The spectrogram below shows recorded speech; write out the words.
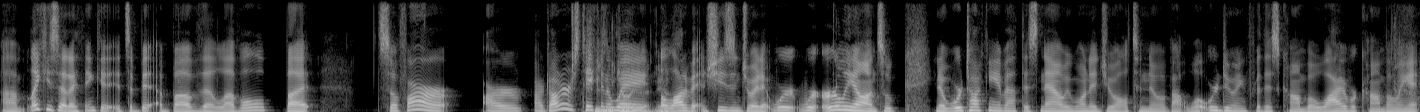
um, like you said, I think it, it's a bit above the level, but so far our our daughter has taken away it, yeah. a lot of it and she's enjoyed it. We're we're early on, so you know we're talking about this now. We wanted you all to know about what we're doing for this combo, why we're comboing it.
